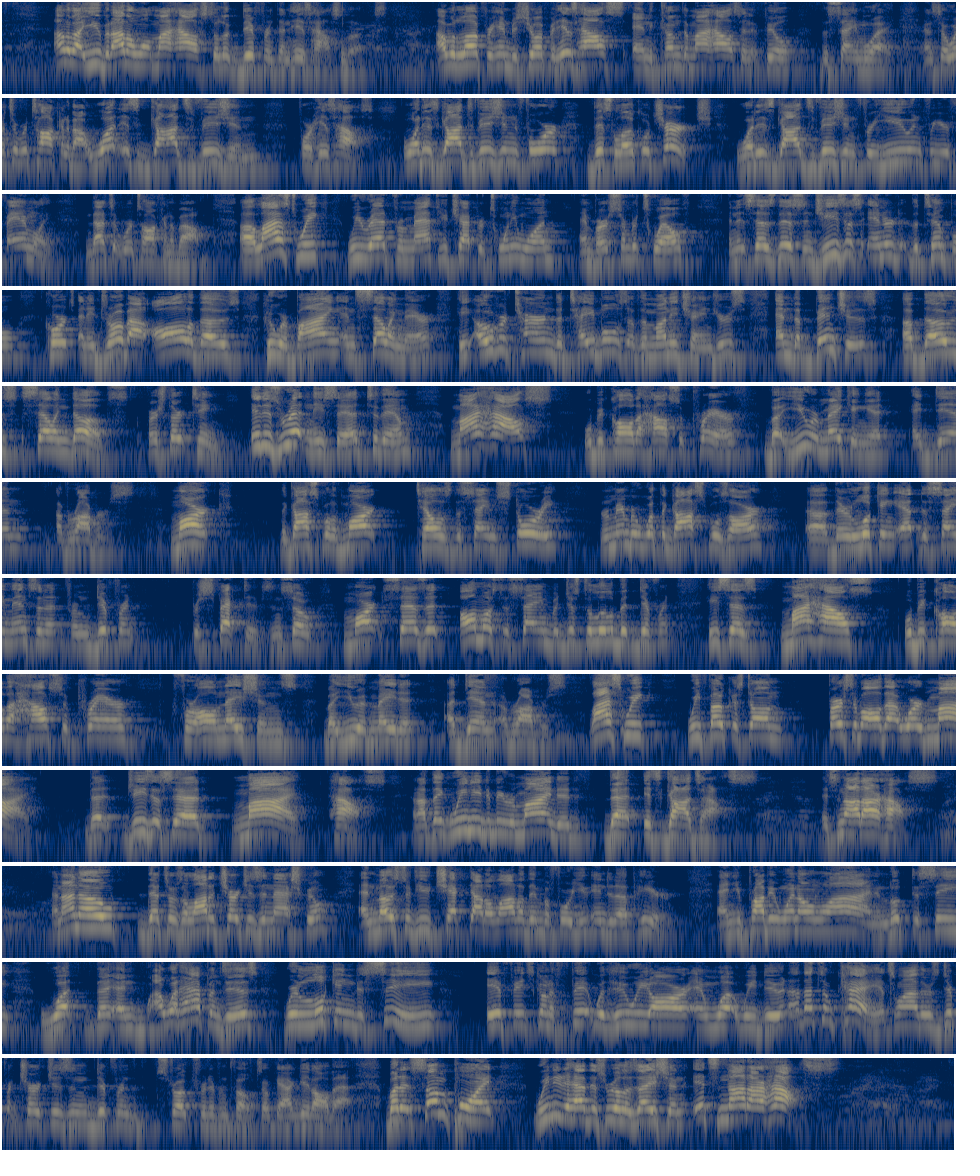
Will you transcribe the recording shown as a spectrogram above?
I don't know about you, but I don't want my house to look different than His house looks. I would love for Him to show up at His house and come to my house and it feel the same way. And so, what's what we're talking about? What is God's vision for His house? What is God's vision for this local church? What is God's vision for you and for your family? And that's what we're talking about. Uh, last week, we read from Matthew chapter 21 and verse number 12. And it says this And Jesus entered the temple courts and he drove out all of those who were buying and selling there. He overturned the tables of the money changers and the benches of those selling doves. Verse 13. It is written, he said to them, My house will be called a house of prayer, but you are making it a den of robbers. Mark, the Gospel of Mark, tells the same story. Remember what the Gospels are. Uh, they're looking at the same incident from different perspectives. And so Mark says it almost the same, but just a little bit different. He says, My house will be called a house of prayer for all nations, but you have made it a den of robbers. Last week, we focused on, first of all, that word my, that Jesus said, My house. And I think we need to be reminded that it's God's house, it's not our house. And I know that there's a lot of churches in Nashville, and most of you checked out a lot of them before you ended up here. And you probably went online and looked to see what they, and what happens is we're looking to see if it's going to fit with who we are and what we do. And that's okay. It's why there's different churches and different strokes for different folks. Okay, I get all that. But at some point, we need to have this realization it's not our house.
